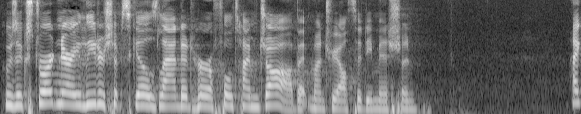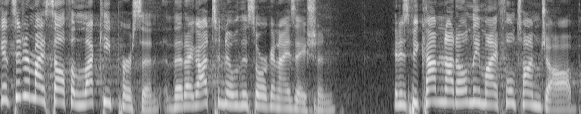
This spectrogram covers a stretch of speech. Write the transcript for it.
whose extraordinary leadership skills landed her a full time job at Montreal City Mission. I consider myself a lucky person that I got to know this organization. It has become not only my full time job,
